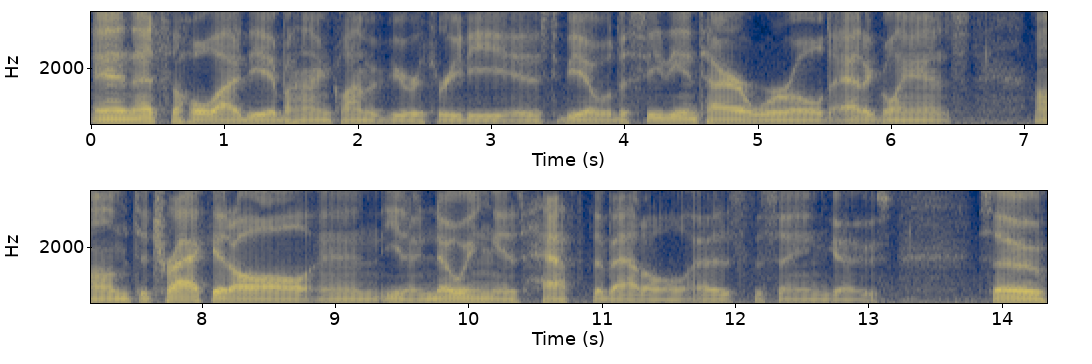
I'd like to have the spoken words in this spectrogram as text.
And that's the whole idea behind Climate Viewer 3D is to be able to see the entire world at a glance um, to track it all and you know knowing is half the battle as the saying goes so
